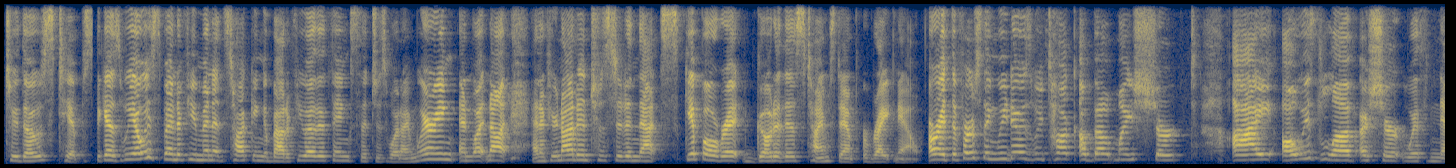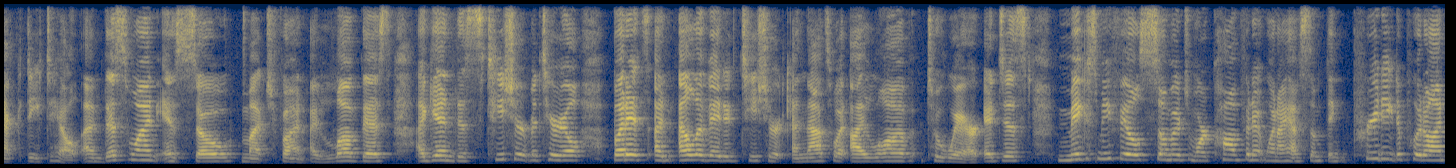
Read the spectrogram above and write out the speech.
to those tips because we always spend a few minutes talking about a few other things such as what I'm wearing and whatnot. And if you're not interested in that, skip over it, go to this timestamp right now. All right, the first thing we do is we talk about my shirt. I always love a shirt with neck detail and this one is so much fun. I love this. Again, this t-shirt material, but it's an elevated t-shirt and that's what I love to wear. It just makes me feel so much more confident when I have something pretty to put on,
